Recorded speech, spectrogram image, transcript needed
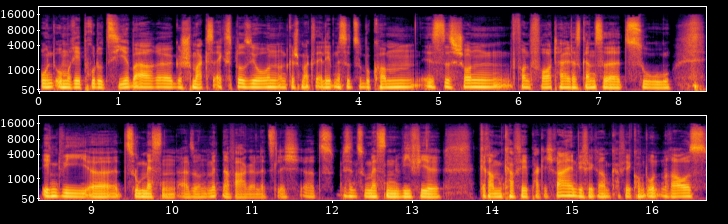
Und um reproduzierbare Geschmacksexplosionen und Geschmackserlebnisse zu bekommen, ist es schon von Vorteil, das Ganze zu irgendwie äh, zu messen, also mit einer Waage letztlich, äh, ein bisschen zu messen, wie viel Gramm Kaffee packe ich rein, wie viel Gramm Kaffee kommt unten raus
